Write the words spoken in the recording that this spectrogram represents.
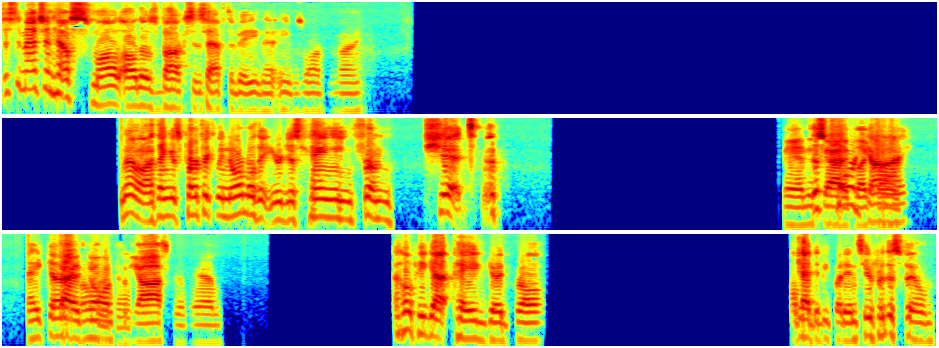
Just imagine how small all those boxes have to be that he was walking by. No, I think it's perfectly normal that you're just hanging from shit. Man, this, this guy's poor like guy. going, this up. guy's oh going for the Oscar, man. I hope he got paid good for all had to be put into for this film.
